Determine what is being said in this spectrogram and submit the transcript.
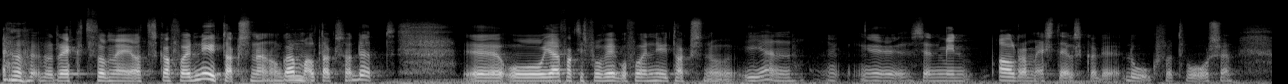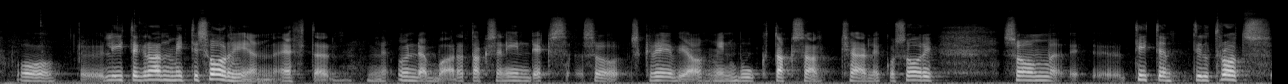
räckt för mig att skaffa en ny tax när någon gammal mm. tax har dött. Eh, och jag är faktiskt på väg att få en ny tax nu igen eh, sen min allra mest älskade dog för två år sedan. Och eh, lite grann mitt i sorgen efter den underbara taxen Index så skrev jag min bok Taxar, kärlek och sorg som eh, titeln till trots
